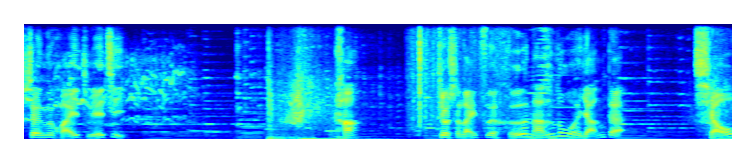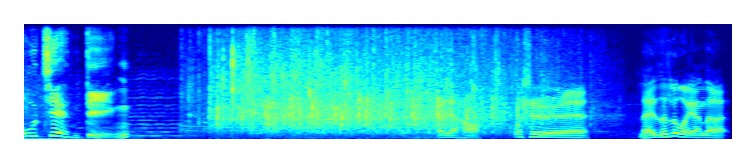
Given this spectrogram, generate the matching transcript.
身怀绝技。他，就是来自河南洛阳的乔建鼎。大家好，我是来自洛阳的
